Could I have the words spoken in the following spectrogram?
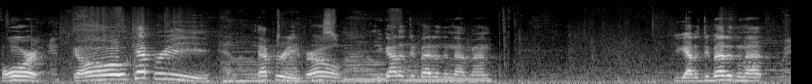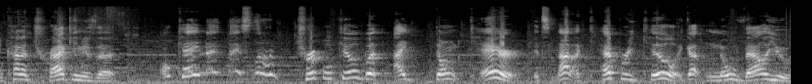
Four. Go, Khepri! Khepri, bro. You gotta do better than that, man. You gotta do better than that. What kind of tracking is that? Okay, nice, nice little triple kill, but I don't care. It's not a Khepri kill. It got no value.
